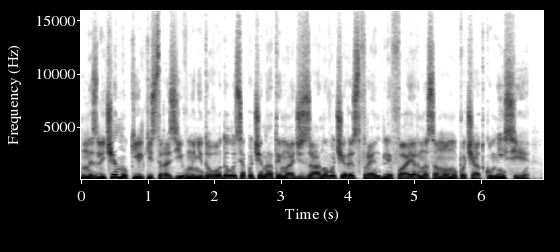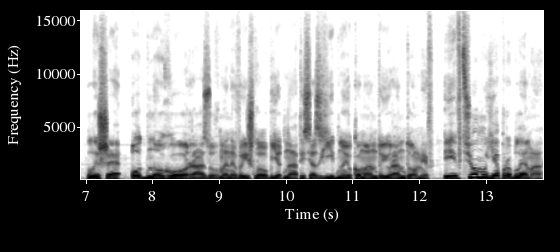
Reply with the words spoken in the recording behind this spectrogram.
Незліченну кількість разів мені доводилося починати матч заново через френдлі фаєр на самому початку місії. Лише одного разу в мене вийшло об'єднатися з гідною командою рандомів. І в цьому є проблема.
